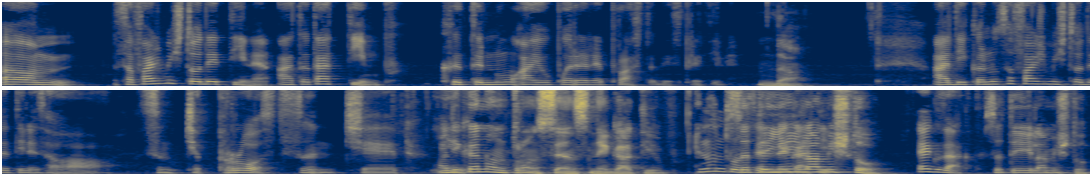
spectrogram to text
Um, să faci mișto de tine atâta timp cât nu ai o părere proastă despre tine. Da. Adică nu să faci mișto de tine sau "Ah, sunt ce prost sunt, ce... Adică nu într-un sens negativ. nu într-un să te sens iei negativ. la mișto. Exact. Să te iei la mișto.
